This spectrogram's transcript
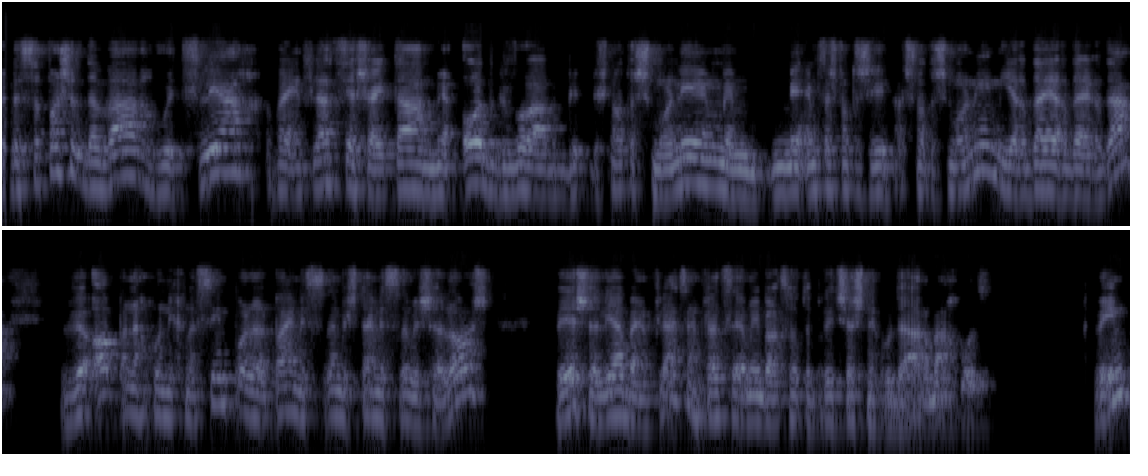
ובסופו של דבר הוא הצליח והאינפלציה שהייתה מאוד גבוהה בשנות ה-80, מאמצע שנות ה-70 עד שנות ה-80, ירדה ירדה ירדה והופ אנחנו נכנסים פה ל-2022-2023 ויש עלייה באינפלציה, האינפלציה היומי בארצות הברית 6.4 אחוז, ואם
